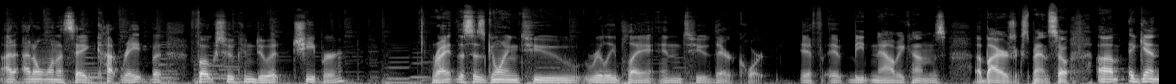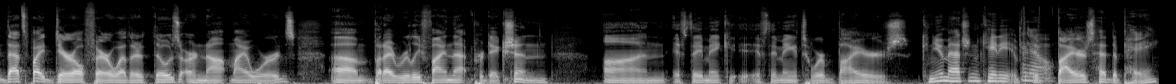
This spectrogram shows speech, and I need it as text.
I, I don't want to say cut rate, but folks who can do it cheaper, right? This is going to really play into their court if it be, now becomes a buyer's expense. So um, again, that's by Daryl Fairweather. Those are not my words, um, but I really find that prediction on if they make if they make it to where buyers can you imagine katie if, No. if buyers had to pay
